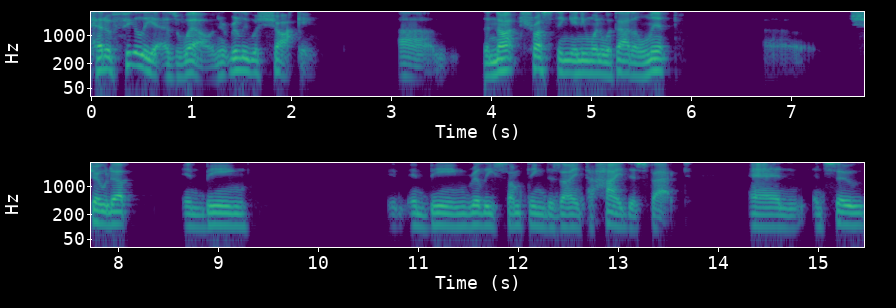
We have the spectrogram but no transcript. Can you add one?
pedophilia as well, and it really was shocking. Um, the not trusting anyone without a limp uh, showed up in being in being really something designed to hide this fact and and so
